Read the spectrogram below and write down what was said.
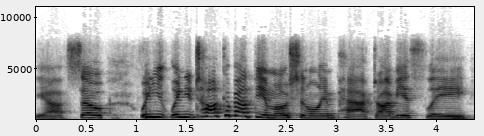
yeah. So when you when you talk about the emotional impact, obviously,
